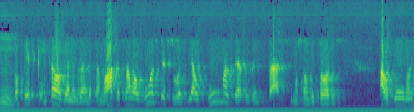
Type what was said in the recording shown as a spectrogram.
Hum. Porque quem está organizando essa nota são algumas pessoas, e algumas dessas entidades, não são de todos, algumas,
